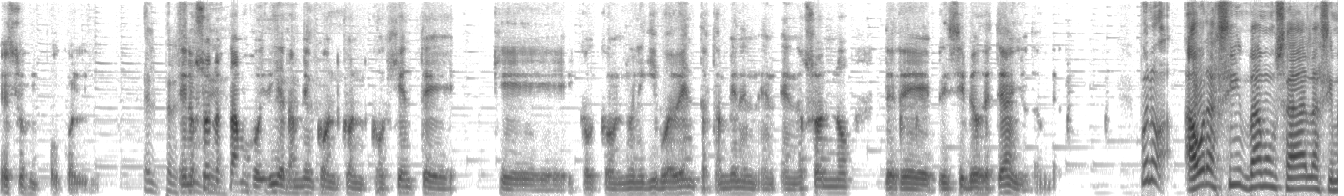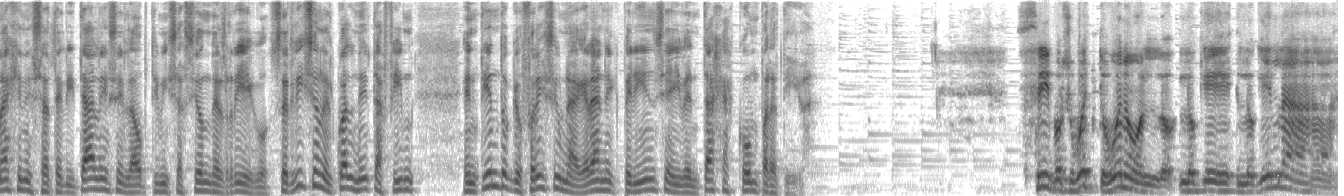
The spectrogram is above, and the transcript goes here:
Eso es un poco el... y nosotros estamos hoy día también con, con, con gente que, con, un equipo de ventas también en, en, en Osorno desde principios de este año también. Bueno, ahora sí vamos a las imágenes satelitales en la optimización del riego, servicio en el cual Netafim entiendo que ofrece una gran experiencia y ventajas comparativas. Sí, por supuesto. Bueno, lo, que, lo que es la,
